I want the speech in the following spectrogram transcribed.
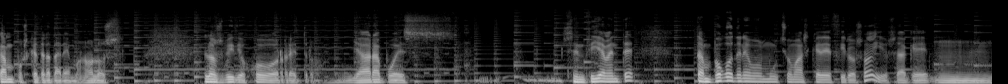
campos que trataremos, ¿no? Los, los videojuegos retro. Y ahora pues sencillamente tampoco tenemos mucho más que deciros hoy, o sea que mmm,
